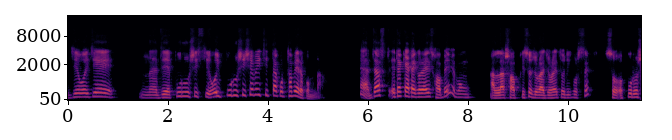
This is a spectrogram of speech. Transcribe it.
যে ওই যে যে পুরুষ স্ত্রী, ওই পুরুষ হিসেবেই চিন্তা করতে হবে এরকম না। হ্যাঁ জাস্ট এটা ক্যাটাগরাইজ হবে এবং আল্লাহ সবকিছু জোড়ায় জোড়ায় তৈরি করছে। সো পুরুষ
